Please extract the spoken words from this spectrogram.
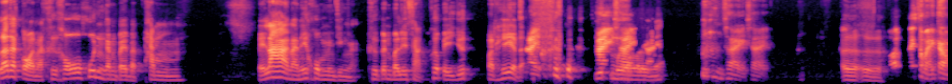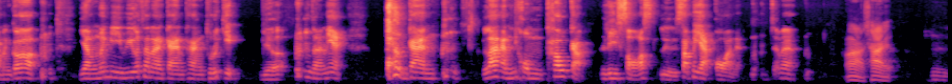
แล้วแต่ก่อนอะคือเขาหุ้นกันไปแบบทำไปล่าอาณานิคมจริงๆอะคือเป็นบริษัทเพื่อไปยึดประเทศอะใช่ยึดเมืองใช่อะไรเงี้ยใช่ใช่เออเออเพราะในสมัยเก่ามันก็ยังไม่มีวิวัฒนาการทางธุรกิจ เยอะดังนั้นเนี่ยการล่าอาณานิคมเท่ากับรีซอสหรือทรัพยากรอะใช่ไหมอ่าใช่ อืม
